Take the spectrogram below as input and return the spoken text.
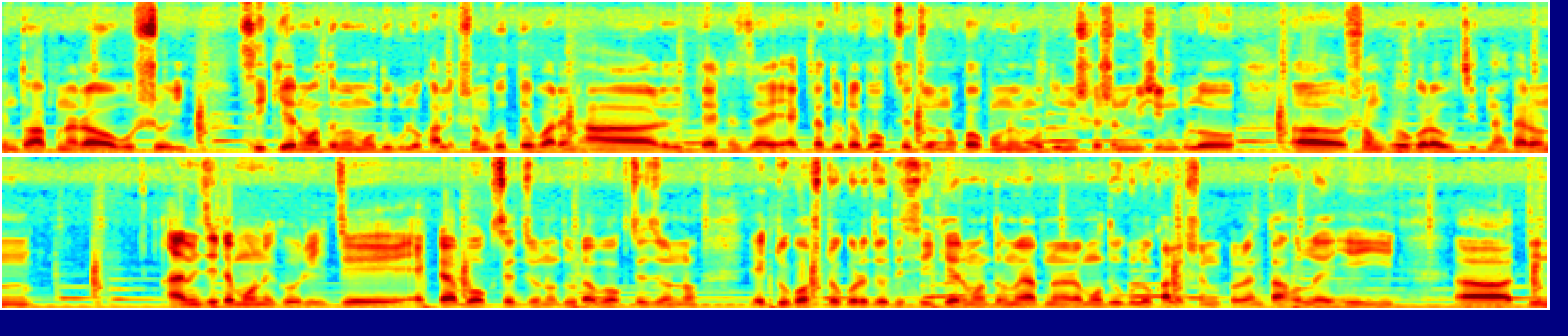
কিন্তু আপনারা অবশ্যই সিকিয়ার মাধ্যমে মধুগুলো কালেকশন করতে পারেন। আর দেখা যায় একটা দুটো বক্সের জন্য কখনোই মধু নিষ্কাশন মেশিনগুলো সংগ্রহ করা উচিত না। কারণ আমি যেটা মনে করি যে একটা বক্সের জন্য, দুটো বক্সের জন্য একটু কষ্ট করে যদি সিকের মাধ্যমে আপনারা মধুগুলো কালেকশন করেন, তাহলে এই তিন,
